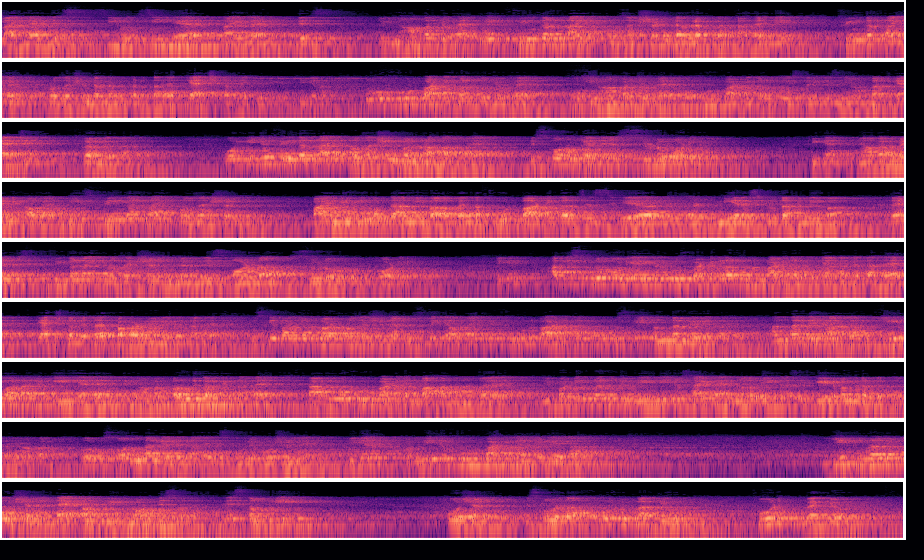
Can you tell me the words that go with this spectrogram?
like that this see see here like that this तो यहाँ पर जो है, एक फिंगर लाइक प्रोजेक्शन डेवलप करता है ये। फिंगर लाइक प्रोजेक्शन डेवलप करता है कैच करने के लिए ठीक है ना? तो वो फ़ूड पार्टिकल को जो है वो यहाँ पर जो है वो फ़ूड पार्टिकल को इस तरीके से यहाँ पर कैच कर लेता है। और ये जो फिंगर लाइक प्रोजेक्शन बन रहा है इसको हम कहते हैं सिडोपोडिया ठीक है? यहाँ पर हमने लिखा हुआ है this finger like projection by making of the amoeba when the food particles is here uh, nearest to the amoeba then this like projection uh, is called the pseudopodia ठीक है? अब ये pseudopodia इधर उस पर्टिकुलर फ़ूड पार्टिकल को क्या कर लेता है? कैच कर लेता है पकड़ में ले लेता है। उसके बाद जो थर्ड प्रोजेक्शन है उसमें क्या होता है कि फ़ूड पार्टिकल को उसके अंदर ले लेता है। अंदर ले जाकर ये वाला जो एरिया है वो यहाँ पर बंद कर देता है ताकि वो फ़ूड पार्टिकल बाहर ना जाए। ये पर्टिकुलर जो एरिया जो साइड है मतलब एक तरह से गेट बंद कर देता है। और उसको अंदर ले लेता है इस पूरे पोर्शन में, ठीक है ना? और ये जो फ़ूड पार्टिकल जो लेगा, ये पूरा जो पोर्शन है that complete not this one this complete portion is called the food vacuole food vacuole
